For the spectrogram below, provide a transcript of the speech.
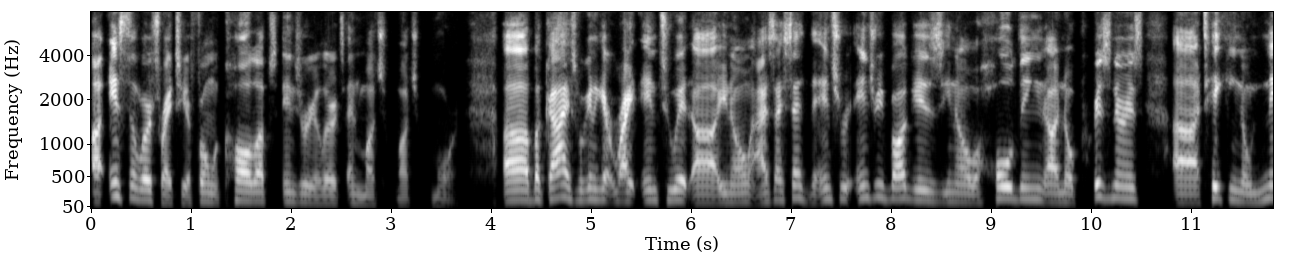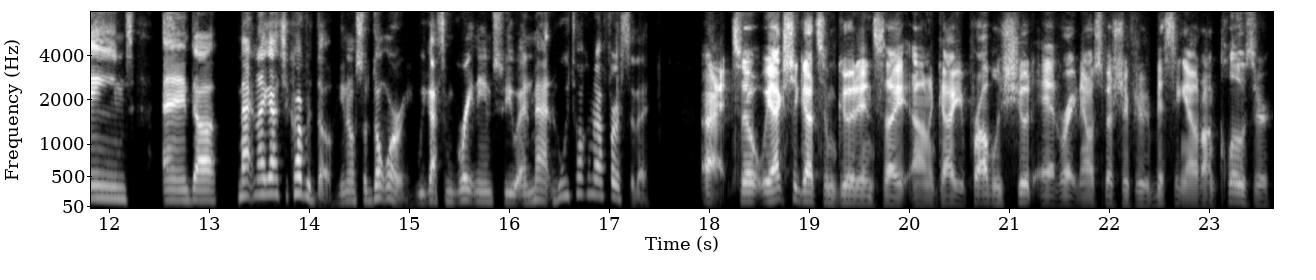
uh, instant alerts right to your phone with call ups, injury alerts, and much, much more. Uh, but guys, we're gonna get right into it. Uh, you know, as I said, the injury injury bug is you know holding uh, no prisoners, uh, taking no names. And uh, Matt and I got you covered though, you know, so don't worry. We got some great names for you. And Matt, who we talking about first today? All right, so we actually got some good insight on a guy you probably should add right now, especially if you're missing out on closer.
